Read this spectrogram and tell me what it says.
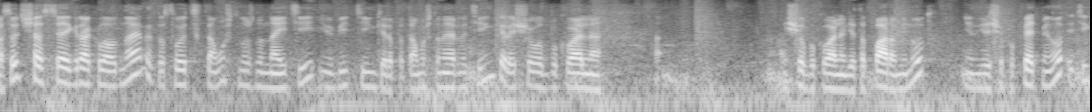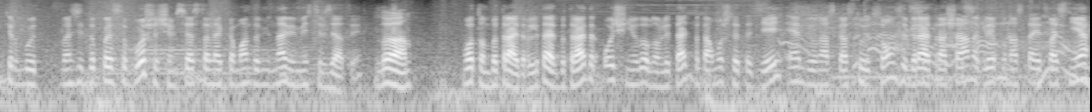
По сути, сейчас вся игра Cloud9 это сводится к тому, что нужно найти и убить Тинкера, потому что, наверное, Тинкер еще вот буквально еще буквально где-то пару минут, не, еще по 5 минут, и Тинкер будет носить DPS больше, чем вся остальная команда Нави вместе взятые. Да. Вот он, Бэтрайдер, летает Бэтрайдер, очень неудобно влетать, потому что это день, Энди у нас кастуется, он забирает Рошана, Глеб у нас стоит во сне,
